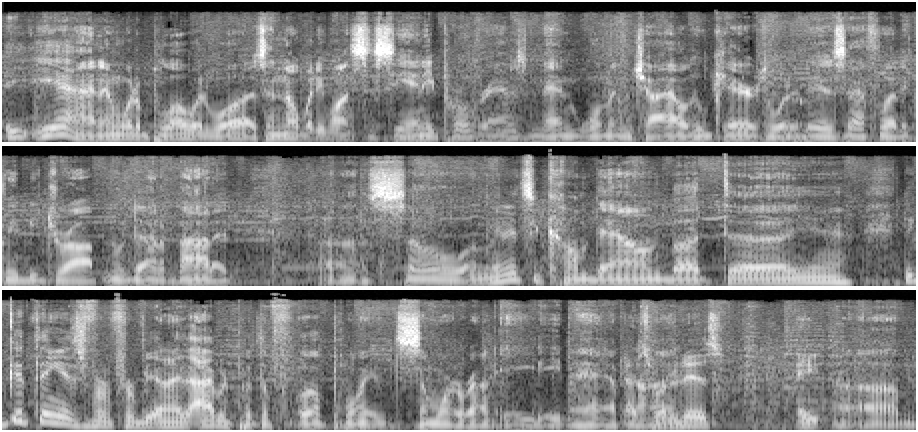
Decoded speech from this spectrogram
Yeah, and then what a blow it was. And nobody wants to see any programs, men, woman, child, who cares what it is, athletically be dropped, no doubt about it. Uh, so I mean, it's a come down, but uh, yeah. The good thing is for for I, I, would put the uh, point somewhere around eight, eight and a half. That's nine. what it is. Eight. Um,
